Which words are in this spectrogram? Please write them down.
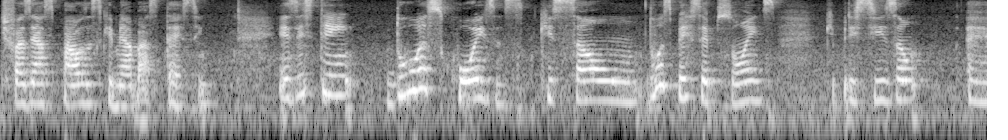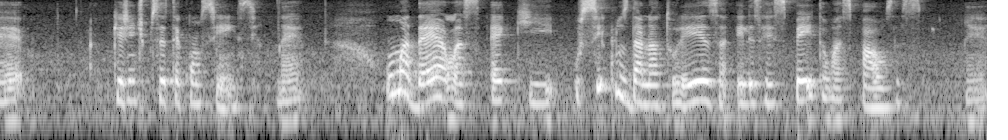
de fazer as pausas que me abastecem. Existem duas coisas que são duas percepções que precisam é, que a gente precisa ter consciência, né? Uma delas é que os ciclos da natureza eles respeitam as pausas. É.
